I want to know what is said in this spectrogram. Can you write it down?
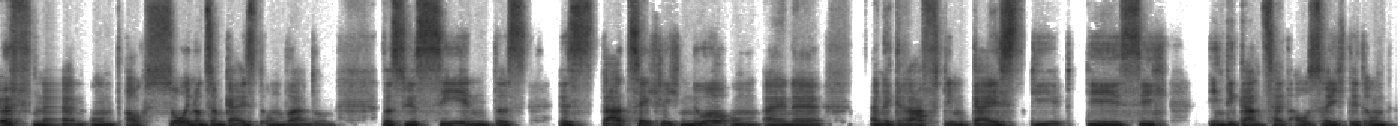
öffnen und auch so in unserem Geist umwandeln, dass wir sehen, dass es tatsächlich nur um eine, eine Kraft im Geist gibt, die sich in die Ganzheit ausrichtet und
